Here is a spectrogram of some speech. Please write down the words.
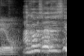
せよ。赤星し。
